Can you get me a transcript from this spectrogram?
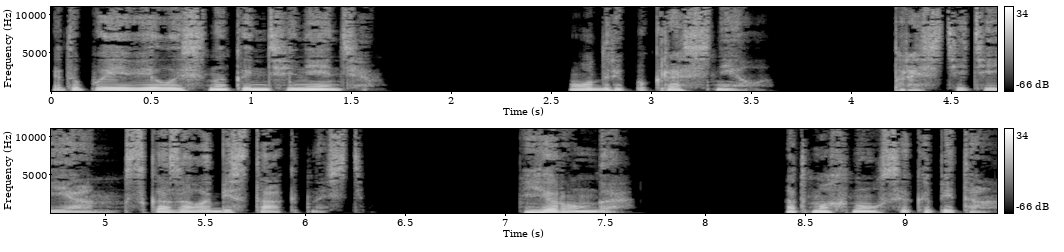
Это появилось на континенте. Одри покраснела. «Простите, я сказала бестактность». «Ерунда», — отмахнулся капитан.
